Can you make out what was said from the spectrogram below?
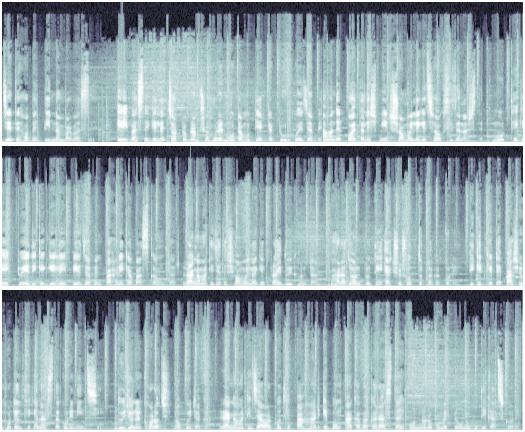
যেতে হবে তিন নাম্বার বাসে। এই বাসে গেলে চট্টগ্রাম শহরের মোটামুটি একটা ট্যুর হয়ে যাবে। আমাদের পঁয়তাল্লিশ মিনিট সময় লেগেছে অক্সিজেন আসতে। মোড় থেকে একটু এদিকে গেলেই পেয়ে যাবেন পাহাড়িকা বাস কাউন্টার রাঙামাটি যেতে সময় লাগে প্রায় দুই ঘণ্টা। ভাড়া জনপ্রতি একশো সত্তর টাকা করে। টিকিট কেটে পাশের হোটেল থেকে নাস্তা করে নিয়েছি। দুইজনের খরচ নব্বই টাকা। রাঙামাটি যাওয়ার পথে পাহাড় এবং আঁকাবাঁকা রাস্তায় অন্যরকম একটা অনুভূতি কাজ করে।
